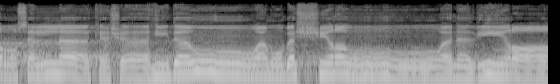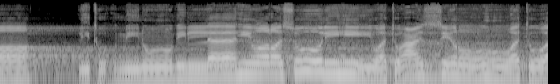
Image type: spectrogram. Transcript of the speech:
أرسلناك شاهدا ومبشرا ونذيرا لتؤمنوا بالله ورسوله وتعزروه وتوقروه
